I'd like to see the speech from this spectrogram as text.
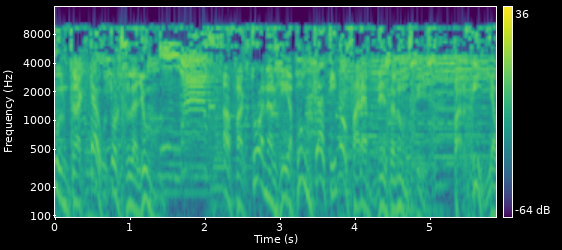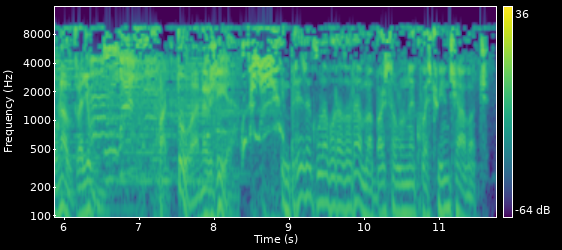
contracteu tots la llum. A factorenergia.cat i no farem més anuncis. Per fi hi ha una altra llum. Factor Energia. Empresa col·laboradora amb la Barcelona Equestrian Challenge.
